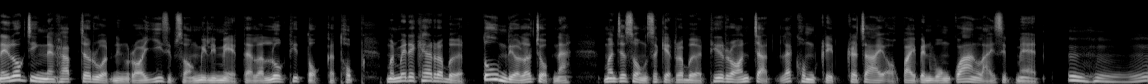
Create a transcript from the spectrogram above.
ในโลกจริงนะครับจรวด 122มิลลิเมตรแต่ละลูกที่ตกกระทบ มันไม่ได้แค่ระเบิดตุ้มเดียวแล้วจบนะ มันจะส่งสะเก็ดระเบิดที่ร้อนจัด และคมกริบกระจายออกไปเป็นวงกว้างหลายสิบเมตรอือหือ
